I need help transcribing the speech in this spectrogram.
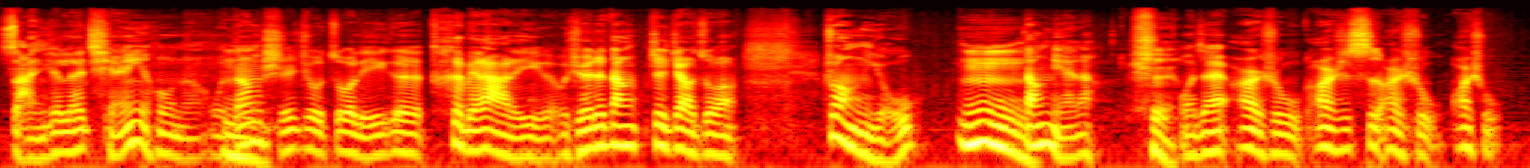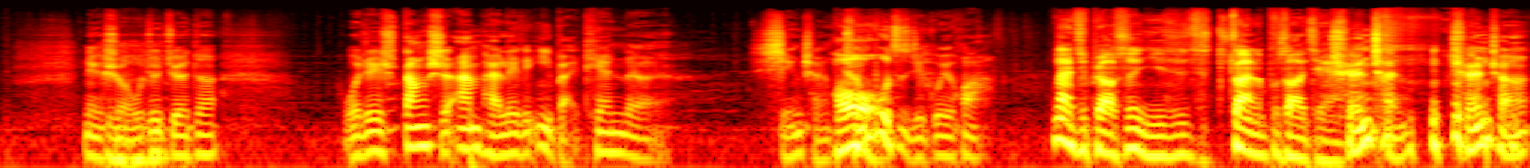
攒下来钱以后呢，我当时就做了一个特别大的一个，嗯、我觉得当这叫做壮游。嗯，当年呢、啊。是我在二十五、二十四、二十五、二十五那个时候，我就觉得我这是当时安排了一个一百天的行程，全部自己规划，那就表示你是赚了不少钱。全程，全程，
